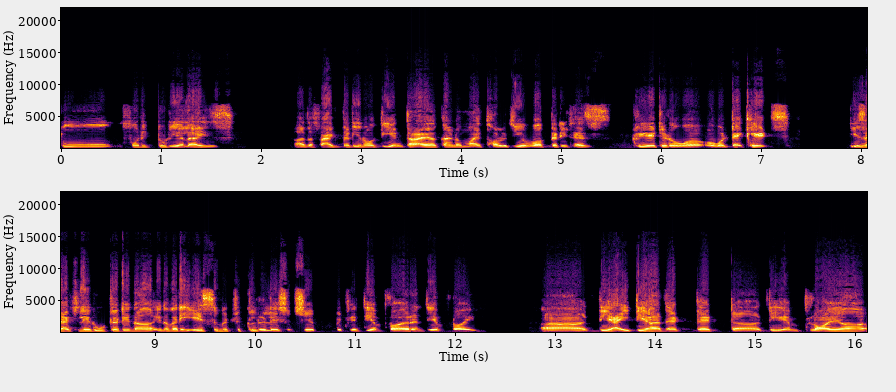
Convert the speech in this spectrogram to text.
to for it to realize uh, the fact that you know the entire kind of mythology of work that it has created over over decades is actually rooted in a in a very asymmetrical relationship between the employer and the employee. Uh, the idea that that uh, the employer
